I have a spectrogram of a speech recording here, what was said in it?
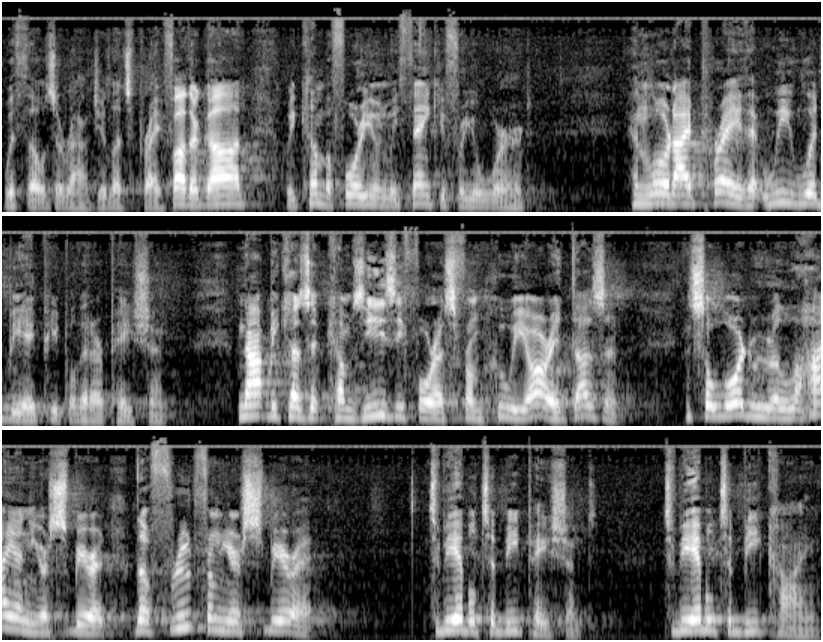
with those around you. Let's pray. Father God, we come before you and we thank you for your word. And Lord, I pray that we would be a people that are patient. Not because it comes easy for us from who we are, it doesn't. And so, Lord, we rely on your Spirit, the fruit from your Spirit, to be able to be patient, to be able to be kind,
